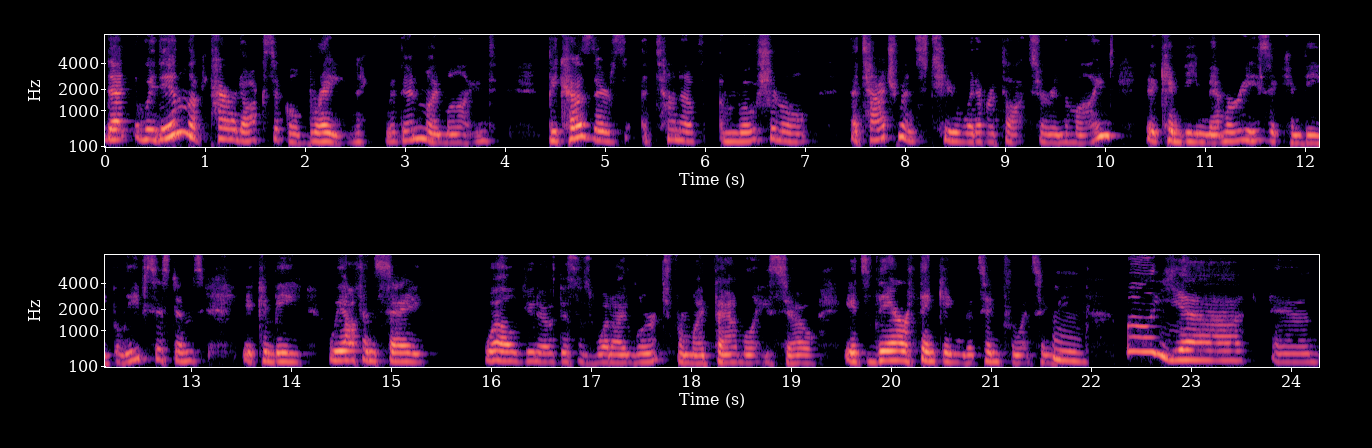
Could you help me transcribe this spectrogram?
that within the paradoxical brain, within my mind, because there's a ton of emotional attachments to whatever thoughts are in the mind. It can be memories, it can be belief systems, it can be, we often say, well, you know, this is what I learned from my family. So it's their thinking that's influencing me. Mm. Well, yeah, and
